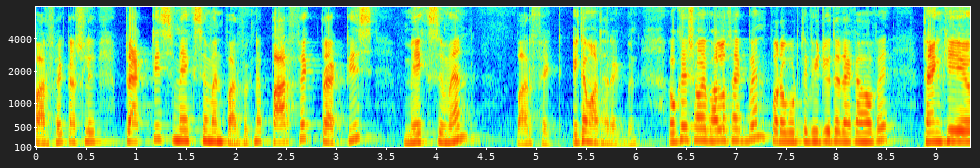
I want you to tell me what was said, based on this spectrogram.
perfect আসলে practice makes a man perfect না perfect practice makes a man perfect এটা মাথায় রাখবেন। ওকে সবাই ভালো থাকবেন। পরবর্তী ভিডিওতে দেখা হবে। থ্যাংক ইউ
